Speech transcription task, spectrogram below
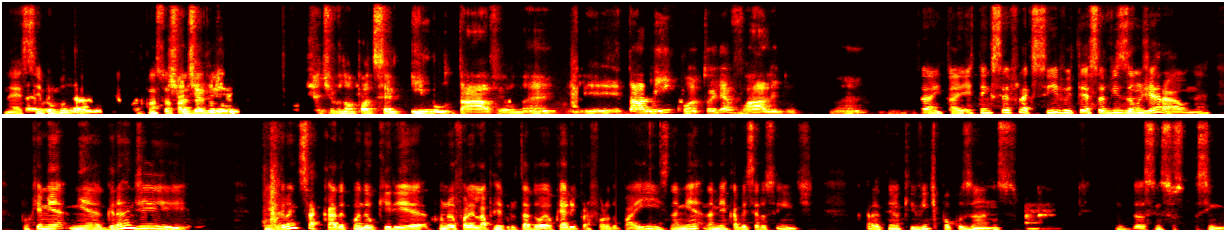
né? É, é sempre mudar, de com a sua fase da vida. Objetivo não pode ser imutável, né? Ele está ali enquanto ele é válido, né? É, então gente tem que ser flexível e ter essa visão geral, né? Porque minha, minha grande minha grande sacada quando eu queria, quando eu falei lá para o recrutador, eu quero ir para fora do país, na minha, na minha cabeça era o seguinte, cara, eu tenho aqui 20 e poucos anos, assim, assim,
